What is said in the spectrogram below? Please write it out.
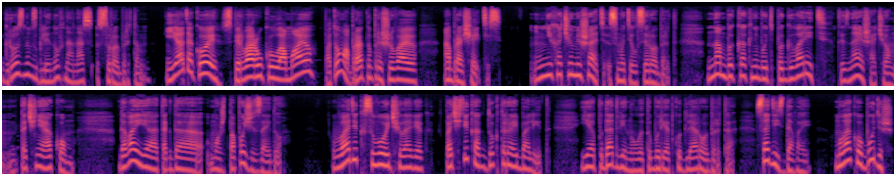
грозно взглянув на нас с Робертом. «Я такой, сперва руку ломаю, потом обратно пришиваю. Обращайтесь». «Не хочу мешать», — смутился Роберт. «Нам бы как-нибудь поговорить. Ты знаешь, о чем? Точнее, о ком. Давай я тогда, может, попозже зайду». Вадик свой человек, почти как доктор Айболит. Я пододвинула табуретку для Роберта. «Садись давай. Молоко будешь?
